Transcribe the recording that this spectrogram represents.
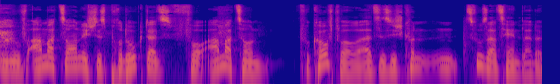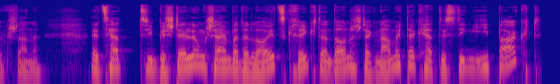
Und auf Amazon ist das Produkt als von Amazon verkauft worden. Also es ist kein Zusatzhändler da gestanden. Jetzt hat die Bestellung scheinbar der Lloyds gekriegt, am Donnerstagnachmittag hat das Ding eingepackt,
